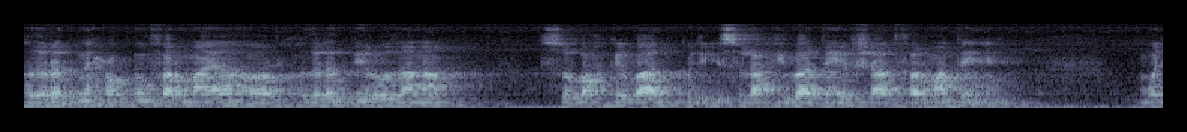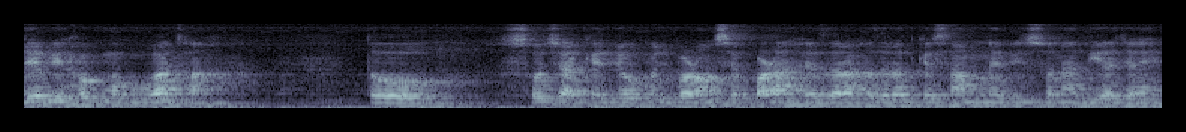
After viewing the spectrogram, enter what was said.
حضرت نے حکم فرمایا اور حضرت بھی روزانہ صبح کے بعد کچھ اصلاحی باتیں ارشاد فرماتے ہیں۔ مجھے بھی حکم ہوا تھا۔ تو سوچا کہ جو کچھ بڑوں سے پڑھا ہے، ذرا حضرت کے سامنے بھی سنا دیا جائے۔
